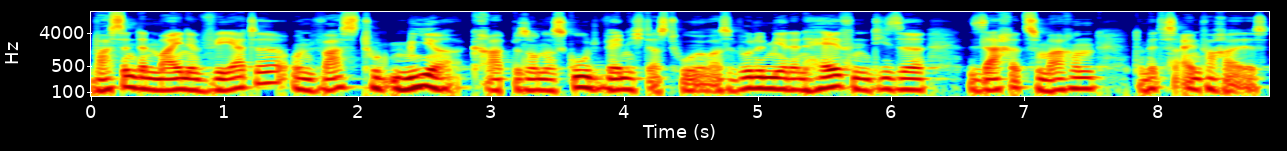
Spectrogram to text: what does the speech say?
was sind denn meine Werte und was tut mir gerade besonders gut, wenn ich das tue? Was würde mir denn helfen, diese Sache zu machen, damit es einfacher ist?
